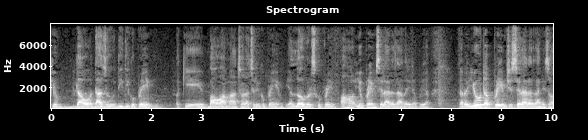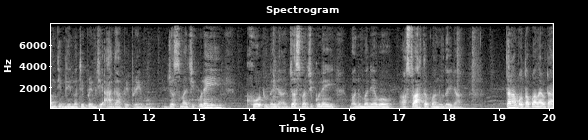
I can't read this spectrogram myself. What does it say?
के दा दाजु दिदीको प्रेम के बाउ आमा छोराछोरीको प्रेम या लभर्सको प्रेम? अह यो प्रेम सेलाएर जाँदैन प्रिय। तर एउटा प्रेम चाहिँ सेलाएर जानेछ अन्तिम दिनमा त्यो प्रेम चाहिँ आगापे प्रेम हो। जसमा चाहिँ कुनै खोट हुँदैन जसमा चाहिँ कुनै भनौँ भने अब स्वार्थपन हुँदैन। तर म तपाईँलाई एउटा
